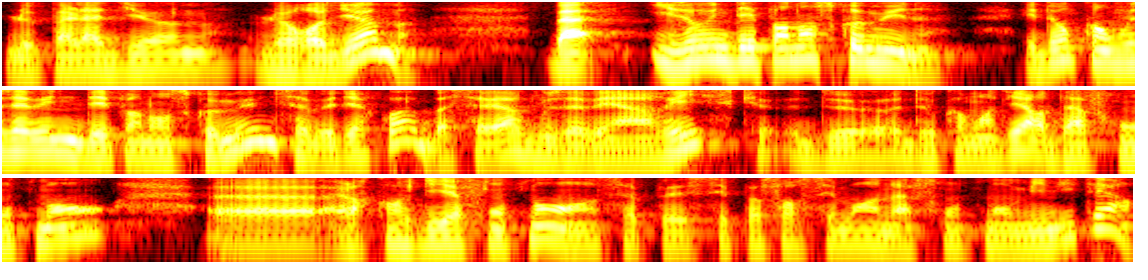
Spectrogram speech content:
le palladium, le rhodium, bah, ils ont une dépendance commune. Et donc, quand vous avez une dépendance commune, ça veut dire quoi? Bah, Ça veut dire que vous avez un risque de, de comment dire, d'affrontement. Euh, alors, quand je dis affrontement, hein, ça c'est pas forcément un affrontement militaire,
